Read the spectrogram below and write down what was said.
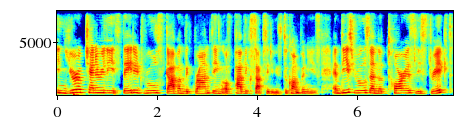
in Europe, generally, state aid rules govern the granting of public subsidies to companies. And these rules are notoriously strict,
